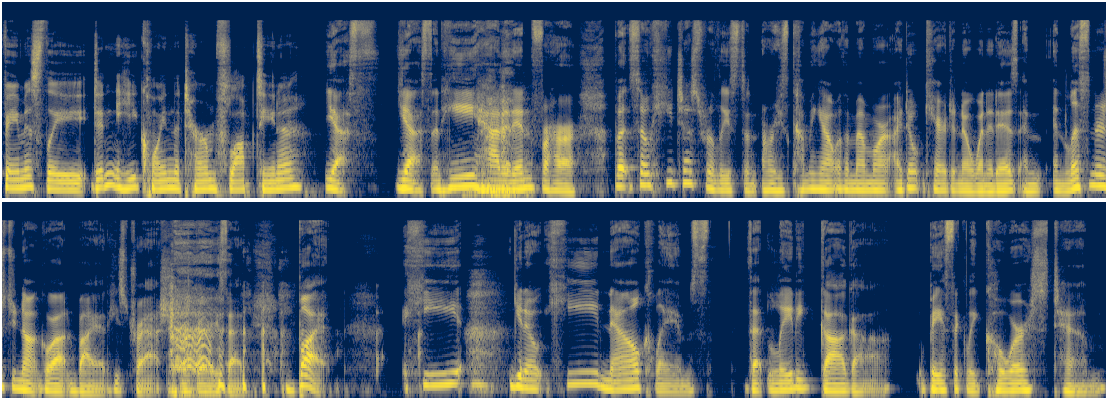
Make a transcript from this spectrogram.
famously didn't he coin the term floptina? yes yes and he had it in for her but so he just released an or he's coming out with a memoir i don't care to know when it is and and listeners do not go out and buy it he's trash as barry said but he you know he now claims that lady gaga basically coerced him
